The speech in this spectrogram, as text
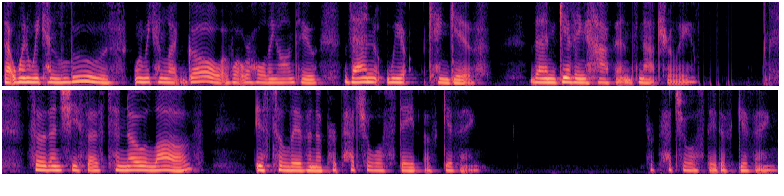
That when we can lose, when we can let go of what we're holding on to, then we can give, then giving happens naturally. So then she says, to know love is to live in a perpetual state of giving. Perpetual state of giving.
